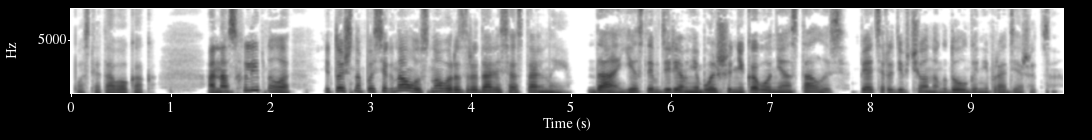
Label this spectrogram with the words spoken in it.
После того, как... Она всхлипнула, и точно по сигналу снова разрыдались остальные. Да, если в деревне больше никого не осталось, пятеро девчонок долго не продержатся.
